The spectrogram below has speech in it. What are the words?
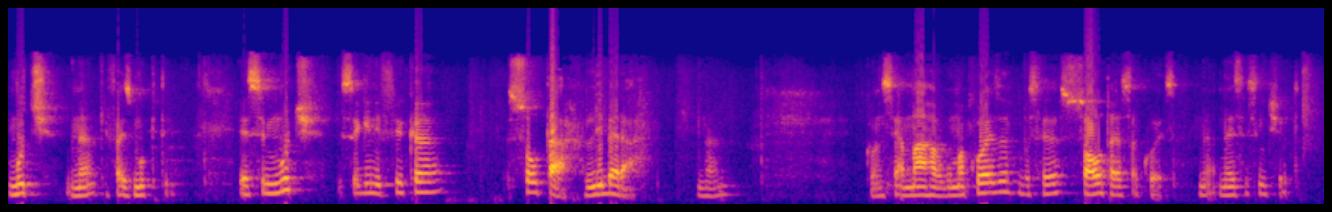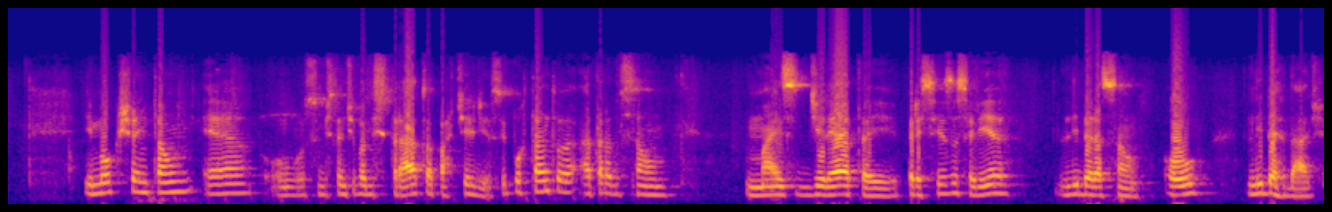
mut, né, que faz mukti. Esse mut significa soltar, liberar, né? Quando você amarra alguma coisa, você solta essa coisa, né? nesse sentido. E moksha, então, é o substantivo abstrato a partir disso. E, portanto, a tradução mais direta e precisa seria liberação ou liberdade.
